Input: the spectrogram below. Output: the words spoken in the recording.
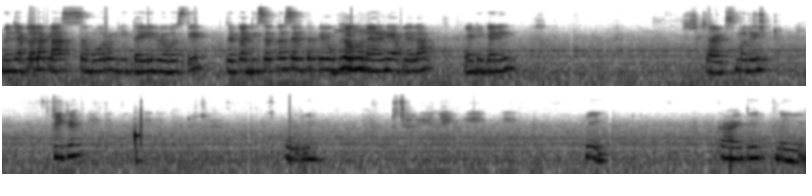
म्हणजे आपल्याला क्लास समोर घेता येईल व्यवस्थित. जर का दिसत नसेल तर काही उपयोग होणार नाही आपल्याला या ठिकाणी. चॅट्समध्ये ठीक आहे? ओरी हे। काय ते नाही आहे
